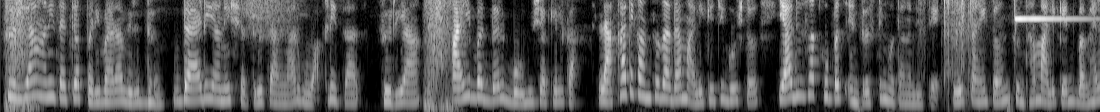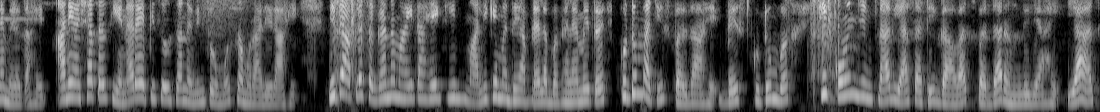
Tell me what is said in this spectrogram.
सूर्या आणि त्याच्या परिवाराविरुद्ध डॅडी आणि शत्रू चालणार वाकडी चाल. सूर्या आईबद्दल बोलू शकेल का? लाखात एक आमचा दादा मालिकेची गोष्ट या दिवसात खूपच इंटरेस्टिंग होताना दिसते. ट्विस्ट आणि टर्न सुद्धा मालिकेत बघायला मिळत आहेत. आणि अशातच येणाऱ्या एपिसोडचा नवीन प्रोमो समोर आलेला आहे. जिथे आपल्या सगळ्यांना माहीत आहे की मालिकेमध्ये आपल्याला बघायला मिळतंय कुटुंबाची स्पर्धा आहे. बेस्ट कुटुंब हे कोण जिंकणार यासाठी गावात स्पर्धा रंगलेली आहे. यात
